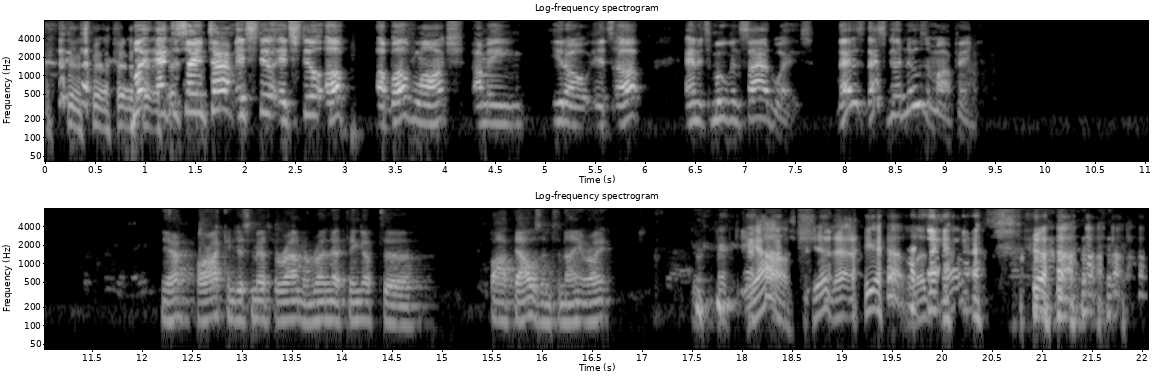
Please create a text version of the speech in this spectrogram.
but at the same time, it's still it's still up above launch. I mean, you know, it's up and it's moving sideways. That is that's good news in my opinion. Yeah, or I can just mess around and run that thing up to five thousand tonight, right? yeah, shit. Uh, yeah, let's go.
